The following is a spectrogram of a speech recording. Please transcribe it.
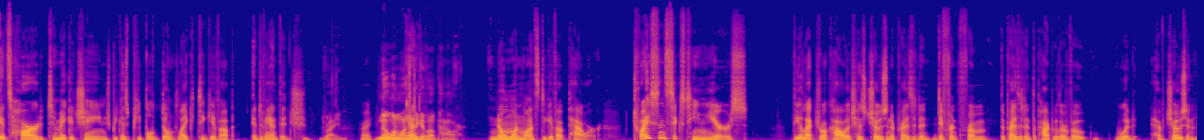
it's hard to make a change because people don't like to give up advantage. Right. Right. No one wants and to give up power. No one wants to give up power. Twice in 16 years, the Electoral College has chosen a president different from the president the popular vote would have chosen.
